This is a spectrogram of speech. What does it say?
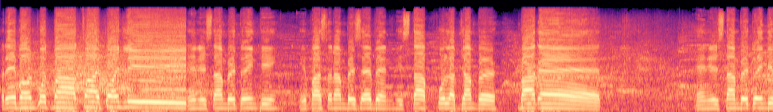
Rebound put back. 5-point lead. And it's number 20. He pass to number 7. He stop. Pull up jumper. Bucket. And here's number 24.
